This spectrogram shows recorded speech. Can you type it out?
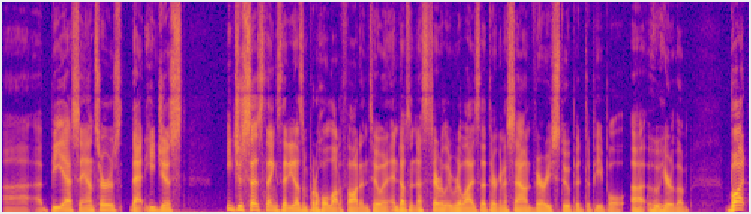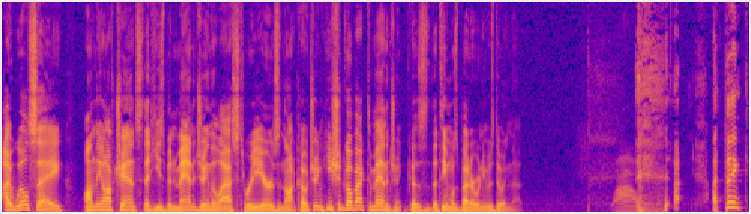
uh, BS answers that he just he just says things that he doesn't put a whole lot of thought into and, and doesn't necessarily realize that they're going to sound very stupid to people uh, who hear them. But I will say, on the off chance that he's been managing the last three years and not coaching, he should go back to managing because the team was better when he was doing that. Wow. I think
